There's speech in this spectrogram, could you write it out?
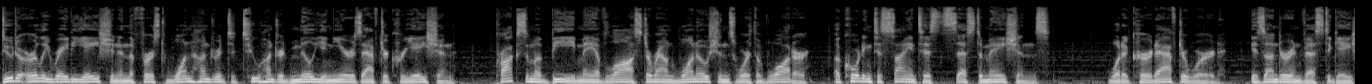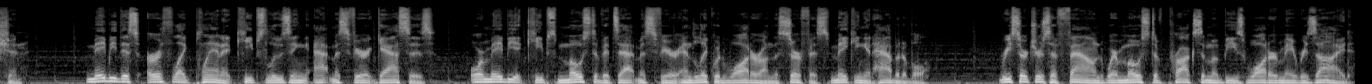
Due to early radiation in the first 100 to 200 million years after creation, Proxima b may have lost around one ocean's worth of water, according to scientists' estimations. What occurred afterward is under investigation. Maybe this Earth-like planet keeps losing atmospheric gases, or maybe it keeps most of its atmosphere and liquid water on the surface, making it habitable. Researchers have found where most of Proxima b's water may reside,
